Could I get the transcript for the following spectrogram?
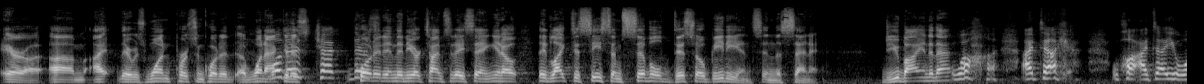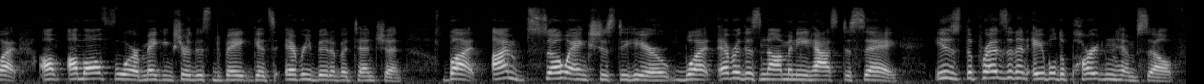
era. Um, I, there was one person quoted, uh, one well, activist Chuck, quoted in the New York Times today saying, you know, they'd like to see some civil disobedience in the Senate. Do you buy into that? Well, I tell you. Well, I tell you what, I'm, I'm all for making sure this debate gets every bit of attention. But I'm so anxious to hear whatever this nominee has to say. Is the president able to pardon himself?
